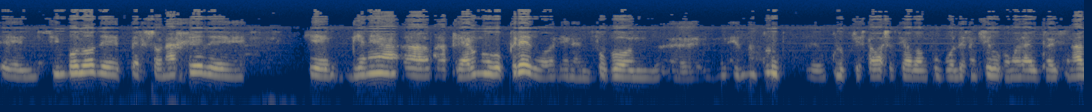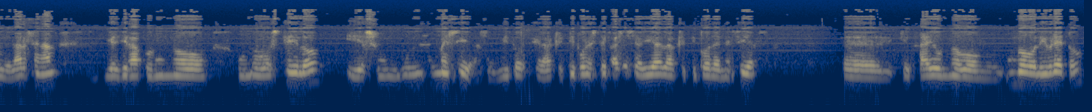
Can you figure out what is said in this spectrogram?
el símbolo de personaje de que viene a, crear un nuevo credo en el fútbol, eh, en un club, eh, un club que estaba asociado a un fútbol defensivo como era el tradicional del Arsenal, y él llega con un nuevo, un nuevo estilo y es un, un- un Mesías. El, mito, el arquetipo en este caso sería el arquetipo de Mesías, eh, que trae un nuevo, un nuevo libreto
